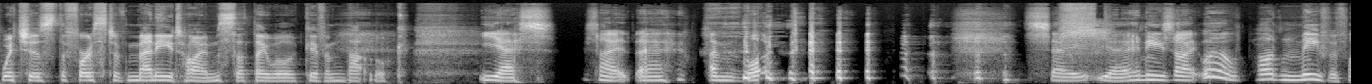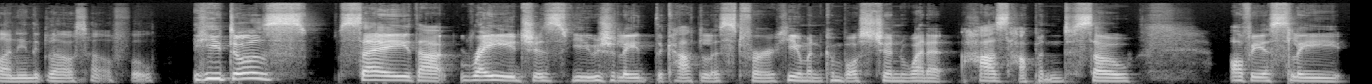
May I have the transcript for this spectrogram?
which is the first of many times that they will give him that look. Yes. It's like, uh, I'm what? so, yeah. And he's like, well, pardon me for finding the glass half full. he does say that rage is usually the catalyst for human combustion when it has happened. So obviously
